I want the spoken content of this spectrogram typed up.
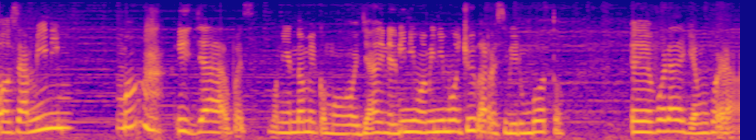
o sea, mínimo y ya pues poniéndome como ya en el mínimo mínimo yo iba a recibir un voto eh, fuera de quien fuera.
